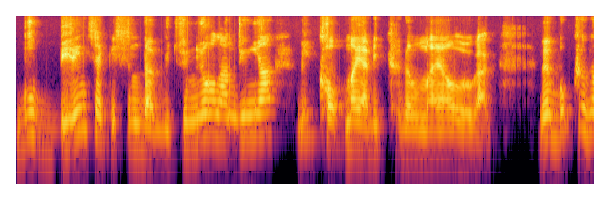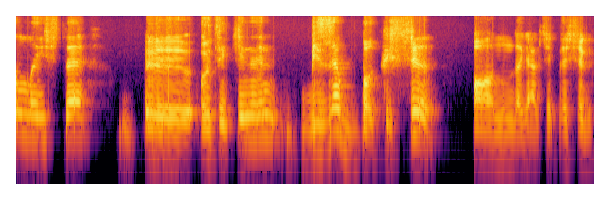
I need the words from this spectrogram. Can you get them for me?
bu bilinç akışında bütünlüğü olan dünya bir kopmaya, bir kırılmaya uğrar. Ve bu kırılma işte e, ötekinin bize bakışı anında gerçekleşir.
